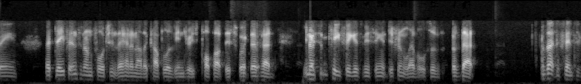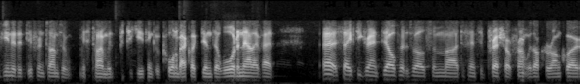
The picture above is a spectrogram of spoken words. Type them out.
been that defense, and unfortunately, they had another couple of injuries pop up this week. They've had, you know, some key figures missing at different levels of, of that of that defensive unit at different times. Of missed time with particularly think of cornerback like Denzel Ward, and now they've had uh, safety Grant Delpit as well as some uh, defensive pressure up front with Okoronkwo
